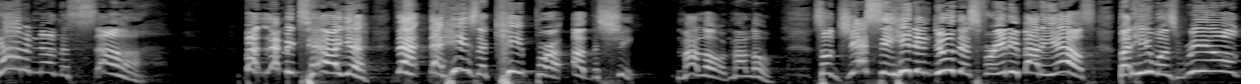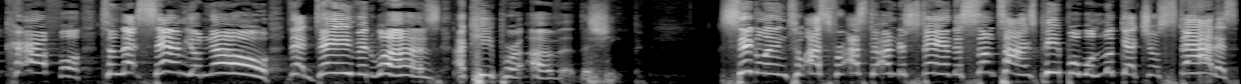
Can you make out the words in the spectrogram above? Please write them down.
got another son. But let me tell you that, that he's a keeper of the sheep. My Lord, my Lord. So Jesse, he didn't do this for anybody else, but he was real careful to let Samuel know that David was a keeper of the sheep signaling to us for us to understand that sometimes people will look at your status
